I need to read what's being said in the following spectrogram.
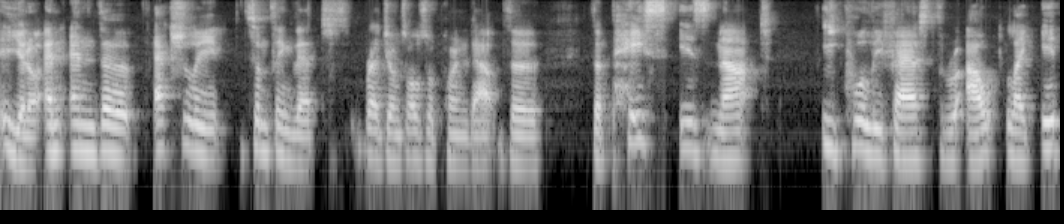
you know, and, and the, actually, something that Brad Jones also pointed out, the, the pace is not equally fast throughout. Like it,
